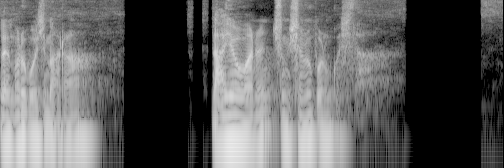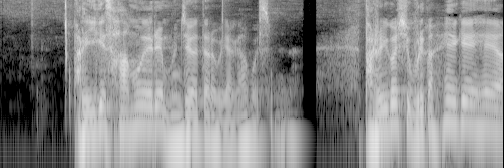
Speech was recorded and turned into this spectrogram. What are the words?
외모를 보지 마라. 나 여호와는 중심을 보는 것이다. 바로 이게 사무엘의 문제였다고 이야기하고 있습니다. 바로 이것이 우리가 회개해야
